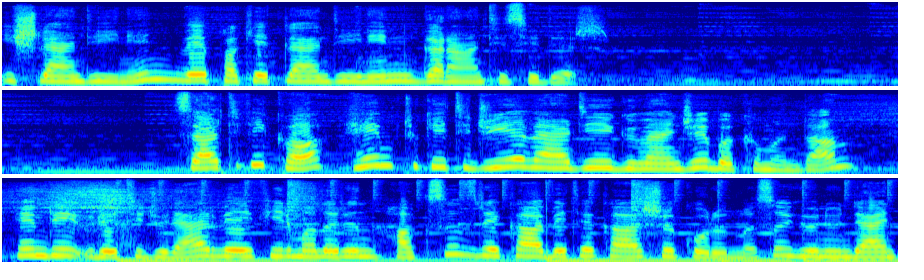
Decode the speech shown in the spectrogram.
işlendiğinin ve paketlendiğinin garantisidir. Sertifika hem tüketiciye verdiği güvence bakımından hem de üreticiler ve firmaların haksız rekabete karşı korunması yönünden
